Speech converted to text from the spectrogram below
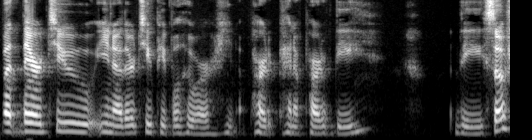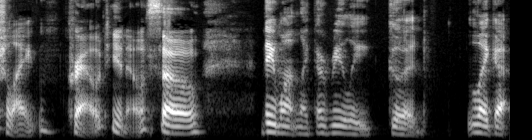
but they're two you know they're two people who are you know part kind of part of the the socialite crowd you know? So they want like a really good like a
